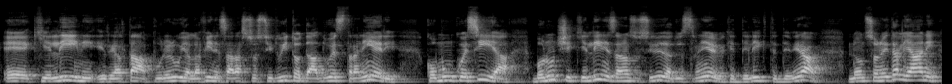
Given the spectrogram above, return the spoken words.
e Chiellini in realtà pure lui alla fine sarà sostituito da due stranieri, comunque sia Bonucci e Chiellini saranno sostituiti da due stranieri perché Delict e De Viral non sono italiani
